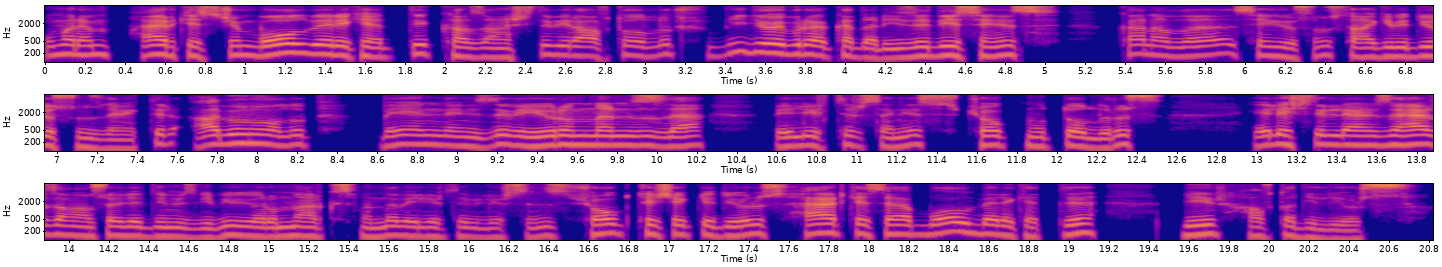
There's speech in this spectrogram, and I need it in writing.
Umarım herkes için bol bereketli, kazançlı bir hafta olur. Videoyu buraya kadar izlediyseniz Kanalı seviyorsunuz, takip ediyorsunuz demektir. Abone olup beğenilerinizi ve yorumlarınızı da belirtirseniz çok mutlu oluruz. Eleştirilerinizi her zaman söylediğimiz gibi yorumlar kısmında belirtebilirsiniz. Çok teşekkür ediyoruz. Herkese bol bereketli bir hafta diliyoruz.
